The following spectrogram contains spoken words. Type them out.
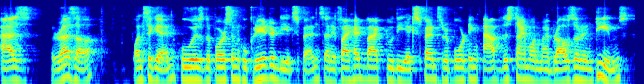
as Reza, once again, who is the person who created the expense, and if I head back to the expense reporting app, this time on my browser in Teams,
